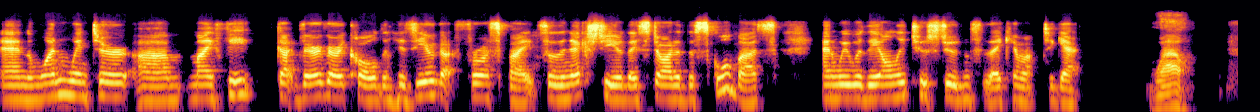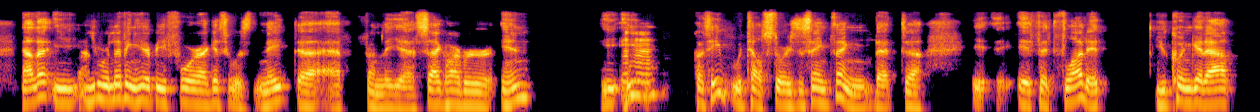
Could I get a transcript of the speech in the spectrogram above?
And the one winter, um, my feet got very very cold, and his ear got frostbite. So the next year, they started the school bus, and we were the only two students that they came up to get. Wow. Now that you, Yeah. you were living here before, I guess it was Nate uh, from the uh, Sag Harbor Inn. He, he Mhm. because he would tell stories the same thing that uh, if it flooded, you couldn't get out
